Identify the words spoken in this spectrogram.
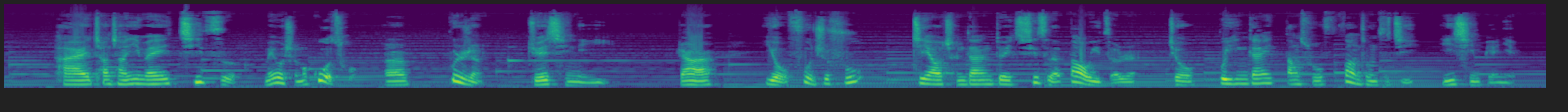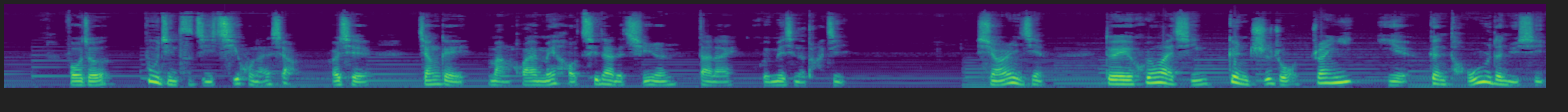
还常常因为妻子没有什么过错而不忍绝情离异。然而，有妇之夫，既要承担对妻子的道义责任，就不应该当初放纵自己移情别恋，否则不仅自己骑虎难下，而且将给满怀美好期待的情人带来毁灭性的打击。显而易见，对婚外情更执着、专一，也更投入的女性，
